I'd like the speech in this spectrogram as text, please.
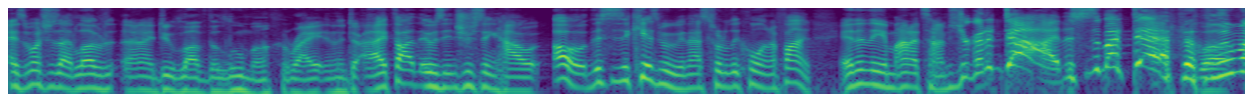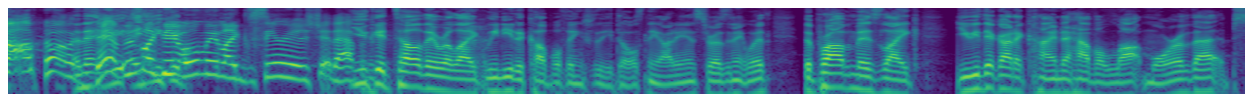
as much as I loved, and I do love the Luma, right? And the, I thought it was interesting how, oh, this is a kids movie, and that's totally cool and i fine. And then the amount of times you're gonna die. This is about death. The Well, Luma. Oh, and damn, you- this is like the could- only like serious shit happening. you could tell they were like, we need a couple things for the adults in the audience to resonate with. The problem is like you either got to kind of have a lot more of that,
